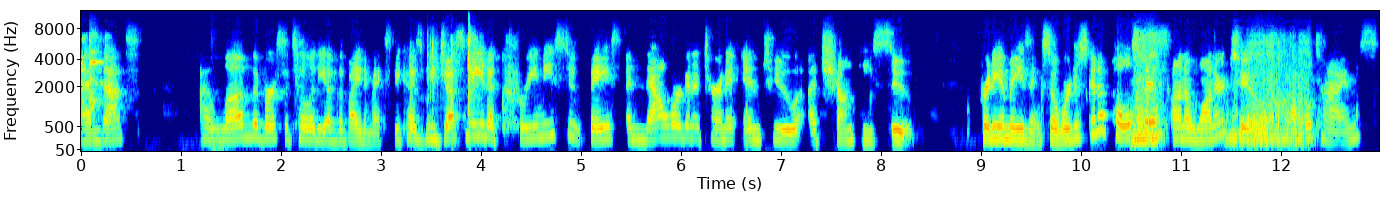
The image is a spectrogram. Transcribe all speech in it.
And that's, I love the versatility of the Vitamix because we just made a creamy soup base and now we're going to turn it into a chunky soup. Pretty amazing. So we're just going to pulse this on a one or two a couple times.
